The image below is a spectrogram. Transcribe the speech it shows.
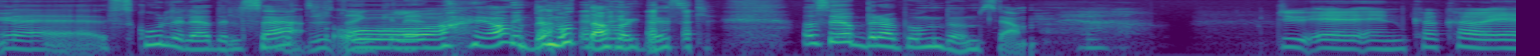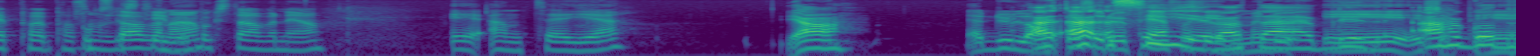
eh, skoleledelse. Måtte du tenke og, Ja, det måtte jeg faktisk. og så jobber jeg på ungdomshjem. Du er en Hva, hva er på Bokstavene. personlighetstype? Bokstavene, ja. ENTJ. Ja, Ja, du later som du er P for tiden, men jeg, er blir, er jeg har gått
